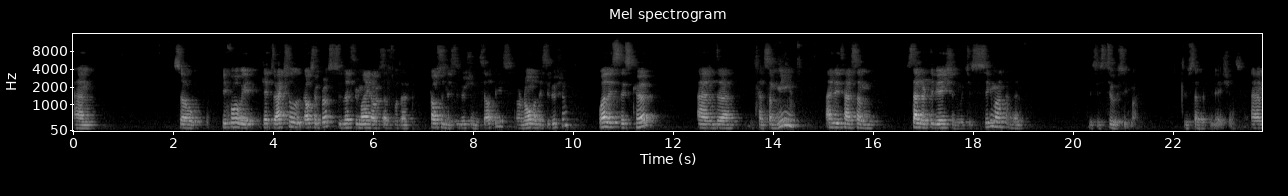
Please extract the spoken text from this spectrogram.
Um, so before we get to actual Gaussian processes, let's remind ourselves what a Gaussian distribution itself is, or normal distribution. Well, it's this curve, and uh, it has some mean, and it has some standard deviation, which is sigma, and then this is 2 sigma, two standard deviations. Um,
